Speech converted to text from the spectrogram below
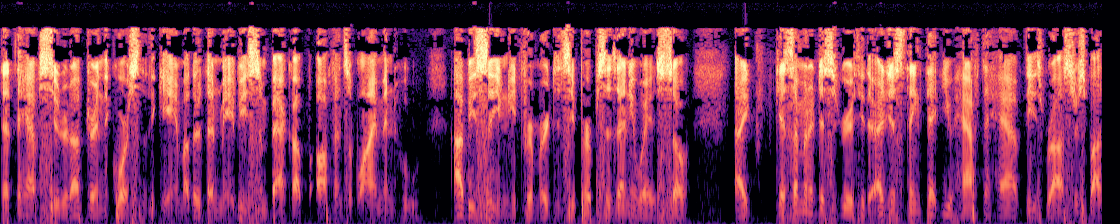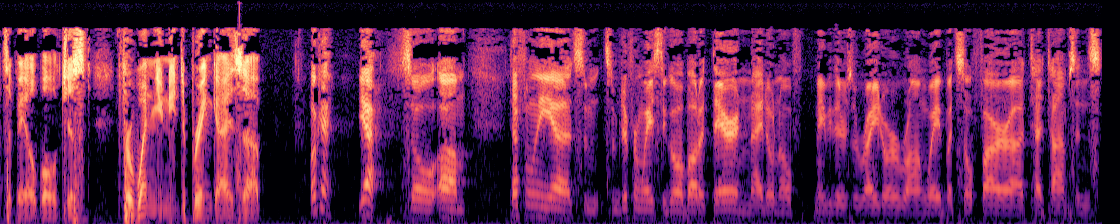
that they have suited up during the course of the game, other than maybe some backup offensive linemen who obviously you need for emergency purposes anyways. So I guess I'm going to disagree with you there. I just think that you have to have these roster spots available just for when you need to bring guys up. Okay, yeah. So um, definitely uh, some some different ways to go about it there, and I don't know if maybe there's a right or a wrong way, but so far uh, Ted Thompson's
